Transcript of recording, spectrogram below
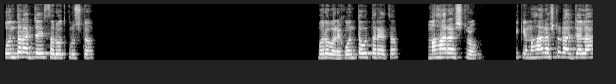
कोणतं राज्य आहे सर्वोत्कृष्ट? बरोबर आहे. कोणतं उत्तर आहे याचं? महाराष्ट्र. ठीक आहे. महाराष्ट्र राज्याला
